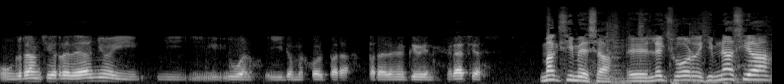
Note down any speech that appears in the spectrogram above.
un gran cierre de año y, y- y bueno, y lo mejor para, para el año que viene. Gracias. Maxi Mesa, el ex jugador de gimnasia,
